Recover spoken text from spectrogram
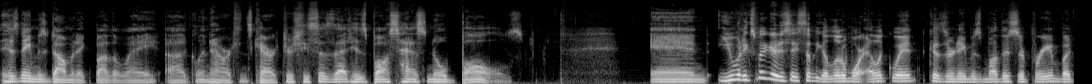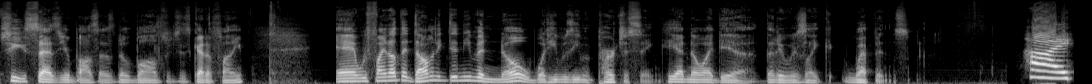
his name is Dominic, by the way, uh, Glenn Howerton's character. She says that his boss has no balls. And you would expect her to say something a little more eloquent because her name is Mother Supreme, but she says your boss has no balls, which is kind of funny. And we find out that Dominic didn't even know what he was even purchasing. He had no idea that it was like weapons. Hi,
